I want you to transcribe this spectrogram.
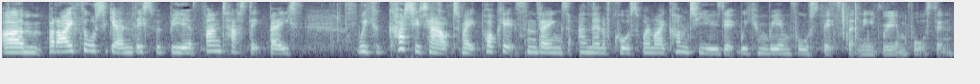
Um, but I thought again, this would be a fantastic base. We could cut it out to make pockets and things. And then of course, when I come to use it, we can reinforce bits that need reinforcing.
